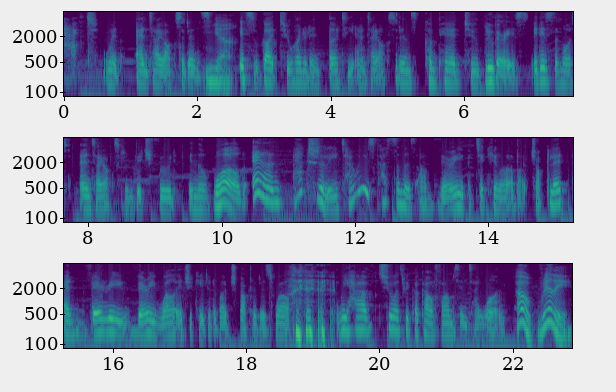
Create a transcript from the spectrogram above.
packed with antioxidants. Yeah. It's got 230 antioxidants compared to blueberries. It is the most antioxidant rich food in the world. And actually, Taiwanese customers are very particular about chocolate and very, very well educated about chocolate as well. we have two or three cacao farms in Taiwan. Oh, really?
